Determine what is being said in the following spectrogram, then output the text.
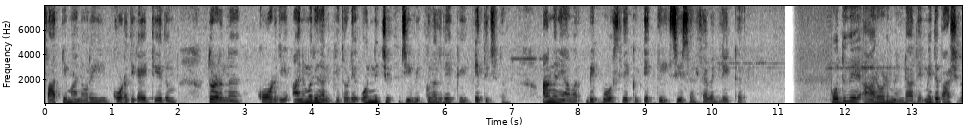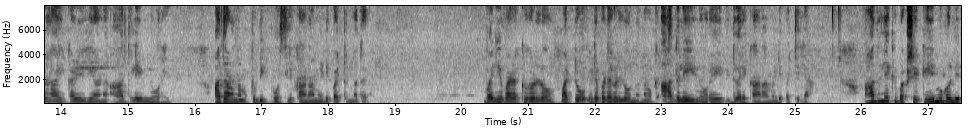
ഫാത്തിമ നൂറയെയും കോടതി കയറ്റിയതും തുടർന്ന് കോടതി അനുമതി നൽകിയതോടെ ഒന്നിച്ചു ജീവിക്കുന്നതിലേക്ക് എത്തിച്ചതും. അങ്ങനെ അവർ ബിഗ് ബോസിലേക്കും എത്തി സീസൺ സെവനിലേക്ക്. പൊതുവെ ആരോടും മിണ്ടാതെ മിതഭാഷികളായി കഴിയുകയാണ് ആദിലയും നൂറയും. അതാണ് നമുക്ക് ബിഗ് ബോസിൽ കാണാൻ വേണ്ടി പറ്റുന്നത്. വലിയ വഴക്കുകളിലോ മറ്റോ ഇടപെടലുകളിലോ ഒന്നും നമുക്ക് ആദിലയും നൂറയും ഇതുവരെ കാണാൻ വേണ്ടി പറ്റില്ല. ആദിലേക്ക് പക്ഷേ ഗെയിമുകളിൽ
